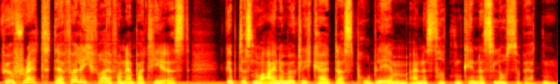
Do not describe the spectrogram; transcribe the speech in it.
Für Fred, der völlig frei von Empathie ist, gibt es nur eine Möglichkeit, das Problem eines dritten Kindes loszuwerden.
